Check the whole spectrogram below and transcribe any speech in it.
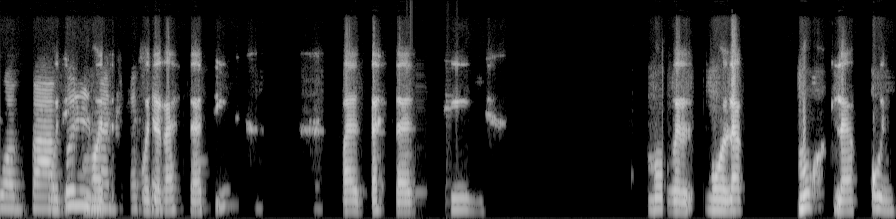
وباب المدرسة مدرسة مدرسة مغلق مغلقون.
